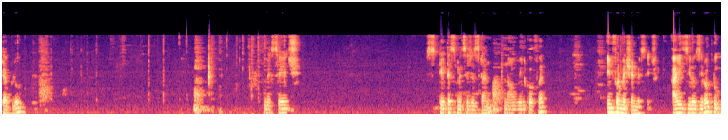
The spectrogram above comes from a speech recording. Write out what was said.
w. Message. Status message is done. Now we'll go for information message. I002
